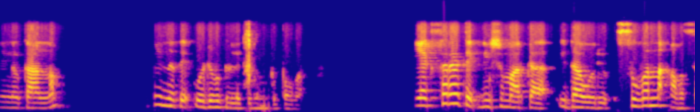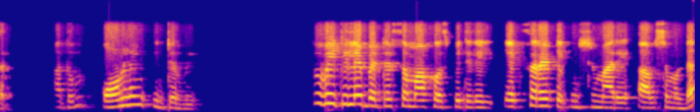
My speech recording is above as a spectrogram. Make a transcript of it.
നിങ്ങൾ കാണണം. അപ്പൊ ഇന്നത്തെ ഒഴിവുകളിലേക്ക് നമുക്ക് പോകാം. എക്സ്റേ ടെക്നീഷ്യന്മാർക്ക് ഇതാ ഒരു സുവർണ അവസരം. അതും ഓൺലൈൻ ഇന്റർവ്യൂ കുവൈറ്റിലെ ബെറ്റർ സമ ഹോസ്പിറ്റലിൽ എക്സ്റേ ടെക്നീഷ്യന്മാരെ ആവശ്യമുണ്ട്.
